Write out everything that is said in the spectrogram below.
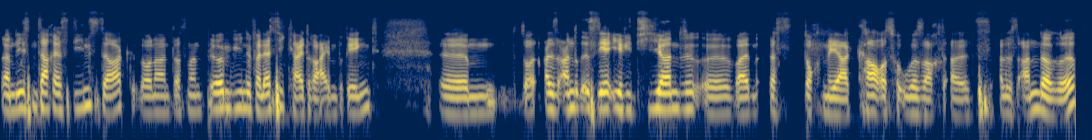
und am nächsten Tag erst Dienstag, sondern dass man irgendwie eine Verlässlichkeit reinbringt. Ähm, alles andere ist sehr irritierend, weil das doch mehr Chaos verursacht als alles andere.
